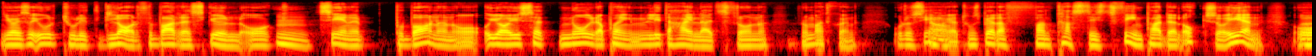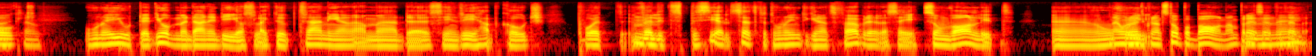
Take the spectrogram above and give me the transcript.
jag är så otroligt glad för Barres skull och Mm. henne på banan och, och jag har ju sett några poäng, lite highlights från, från matchen. Och då ser Ja. man ju att hon spelar fantastiskt fin padel också igen. Och Verkligen. Hon har ju gjort ett jobb med Danny Diaz och lagt upp träningarna med eh, sin rehabcoach på ett Mm. väldigt speciellt sätt för att hon har inte kunnat förbereda sig som vanligt. Eh, Nej, hon har inte kunnat stå på banan på det sättet Nej. heller.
